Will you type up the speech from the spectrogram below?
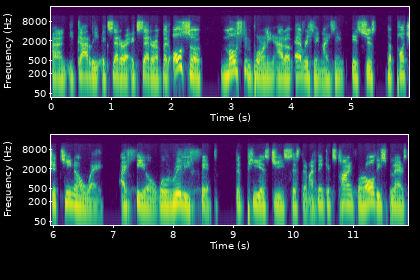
and Icardi, et cetera, et cetera. But also, most importantly, out of everything, I think it's just the Pochettino way. I feel will really fit the PSG system. I think it's time for all these players,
